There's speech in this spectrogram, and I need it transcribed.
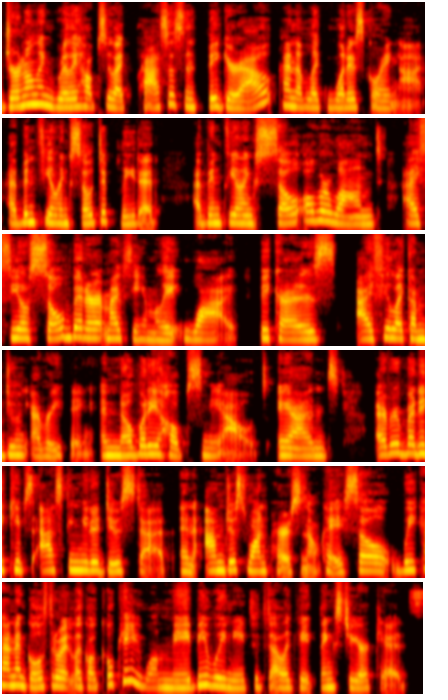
Journaling really helps you like process and figure out kind of like what is going on. I've been feeling so depleted. I've been feeling so overwhelmed. I feel so bitter at my family. Why? Because I feel like I'm doing everything and nobody helps me out. And everybody keeps asking me to do stuff and I'm just one person. Okay. So we kind of go through it like, okay, well, maybe we need to delegate things to your kids,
